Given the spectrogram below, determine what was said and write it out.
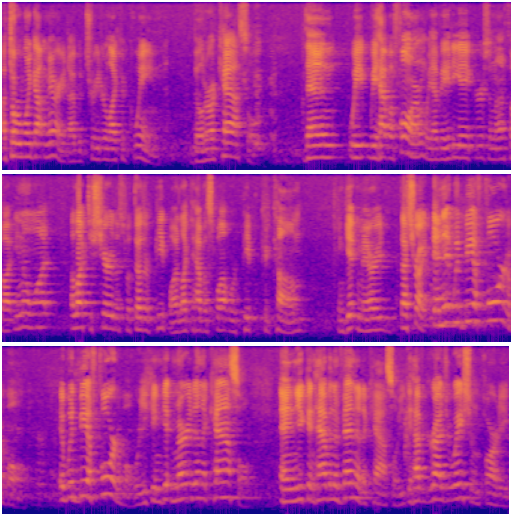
I told her when we got married I would treat her like a queen, build her a castle. Then we, we have a farm, we have 80 acres, and I thought, you know what? I'd like to share this with other people. I'd like to have a spot where people could come and get married. That's right. And it would be affordable. It would be affordable, where you can get married in a castle. And you can have an event at a castle. You could have a graduation party,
